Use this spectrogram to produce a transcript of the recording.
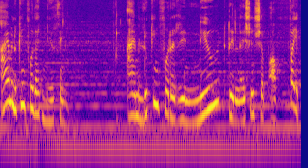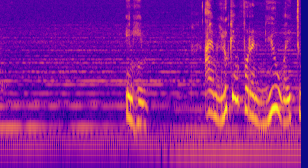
I am looking for that new thing. I'm looking for a renewed relationship of faith in Him. I'm looking for a new way to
